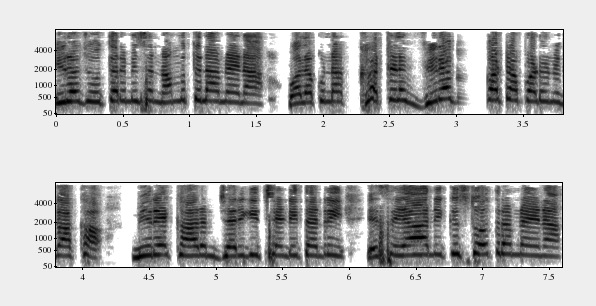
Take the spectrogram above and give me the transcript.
ఈ రోజు ఉత్తరం ఇస్తాను నమ్ముతున్నాం నాయన. వాళ్ళకున్న కట్టడం విరగొట్టపడును గాక. మీరే కార్యం జరిగించండి తండ్రి. ఎసయానికి స్తోత్రం నాయన.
